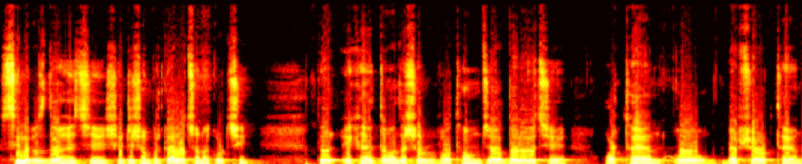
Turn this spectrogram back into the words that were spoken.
সিলেবাস দেওয়া হয়েছে, সেটি সম্পর্কে আলোচনা করছি। তো এখানে তোমাদের সর্বপ্রথম যে অধ্যায় রয়েছে, অর্থায়ন ও ব্যবসা অর্থায়ন,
